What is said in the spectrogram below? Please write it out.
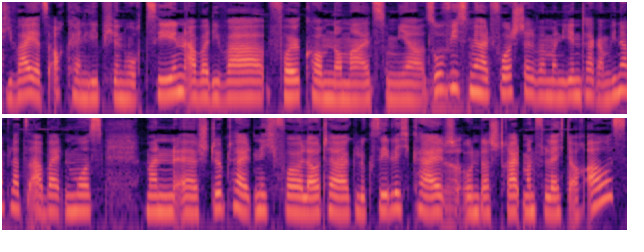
Die war jetzt auch kein Liebchen hoch 10, aber die war vollkommen normal zu mir. Mhm. So wie ich es mir halt vorstelle, wenn man jeden Tag am Wienerplatz arbeiten muss. Man äh, stirbt halt nicht vor lauter Glückseligkeit Ja. und das strahlt man vielleicht auch aus.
